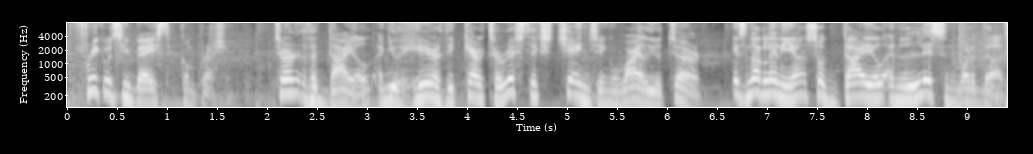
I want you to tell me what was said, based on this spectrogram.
frequency-based compression. Turn the dial and you hear the characteristics changing while you turn. It's not linear, so dial and listen what it does.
